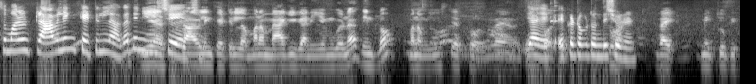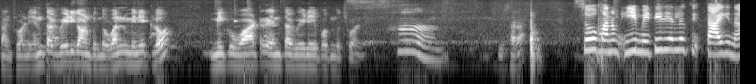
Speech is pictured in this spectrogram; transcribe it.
సో మనం ట్రావెలింగ్ కెటిల్ లాగా దీన్ని యూజ్ చేయొచ్చు. ట్రావెలింగ్ కెటిల్లో మనం మ్యాగీ కానీ ఏమి కూడా దీంట్లో మనం యూస్ చేసుకో యా ఎక్కడ ఒకటి ఉంది చూడండి. రైట్ మీకు చూపిస్తాను చూడండి. ఎంత వేడిగా ఉంటుందో వన్ మినిట్లో మీకు వాటర్ ఎంత వేడి అయిపోతుందో చూడండి. చూసారా? సో మనం ఈ మెటీరియల్ తాగినా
